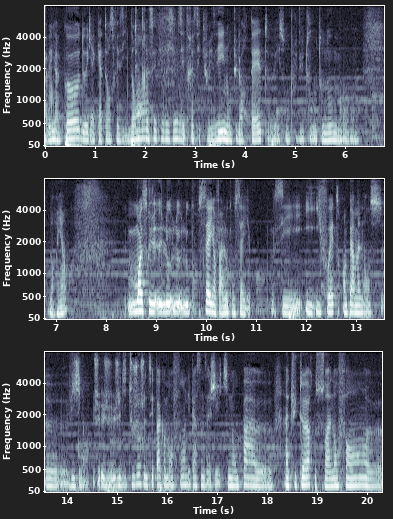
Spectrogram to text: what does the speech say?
avec un code. Il y a 14 résidents. C'est très sécurisé. C'est très sécurisé. Ils n'ont plus leur tête. Ils sont plus du tout autonomes dans rien moi, ce que le, conseil, enfin le conseil, c'est il, faut être en permanence euh, vigilant. Je, dis toujours, je ne sais pas comment font les personnes âgées qui n'ont pas euh, un tuteur, que ce soit un enfant, euh,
